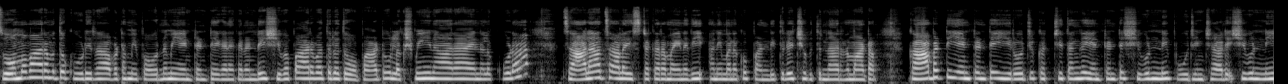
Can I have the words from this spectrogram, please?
సోమవారంతో కూడి రావటం ఈ పౌర్ణమి ఏంటంటే గనకనండి శివపార్వతులతో పాటు లక్ష్మీనారాయణలకు కూడా చాలా చాలా ఇష్టకరమైనది అని మనకు పండితులే చెబుతున్నారనమాట కాబట్టి ఏంటంటే ఈరోజు ఖచ్చితంగా ఏంటంటే శివుణ్ణి పూజించాలి శివుణ్ణి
